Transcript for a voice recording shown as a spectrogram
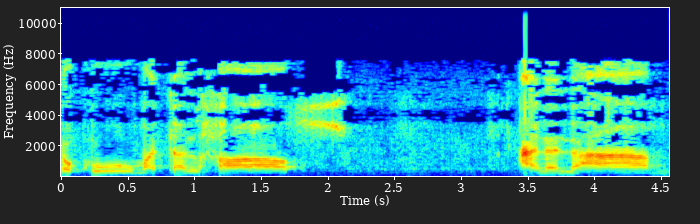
حكومه الخاص على العام.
